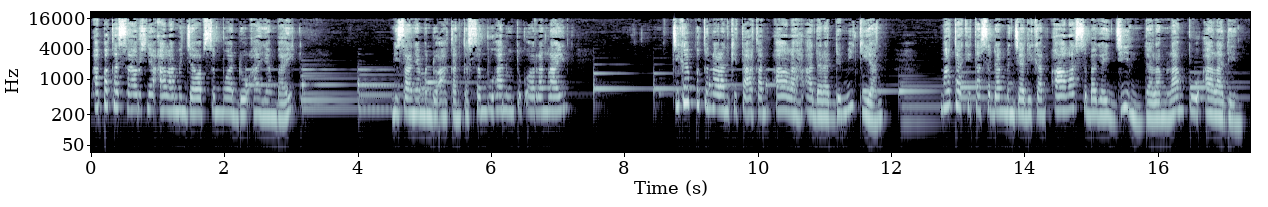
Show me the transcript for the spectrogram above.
Apakah seharusnya Allah menjawab semua doa yang baik? Misalnya mendoakan kesembuhan untuk orang lain, jika pengenalan kita akan Allah adalah demikian, maka kita sedang menjadikan Allah sebagai jin dalam lampu Aladin.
